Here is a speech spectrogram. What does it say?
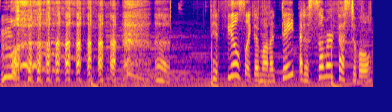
it feels like I'm on a date at a summer festival.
